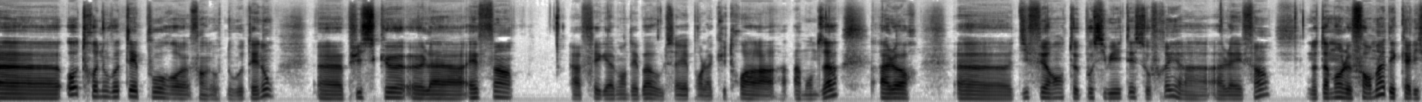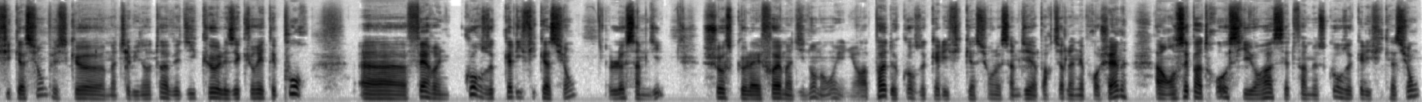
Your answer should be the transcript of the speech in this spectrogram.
Euh, autre nouveauté pour, enfin autre nouveauté non, puisque la F1 a fait également débat, vous le savez, pour la Q3 à, Monza. Alors, euh, différentes possibilités s'offraient à, la F1, notamment le format des qualifications, puisque Mathieu Binotto avait dit que les écuries étaient pour euh, faire une course de qualification le samedi, chose que la FOM a dit non, non, il n'y aura pas de course de qualification le samedi à partir de l'année prochaine. Alors on ne sait pas trop s'il y aura cette fameuse course de qualification.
